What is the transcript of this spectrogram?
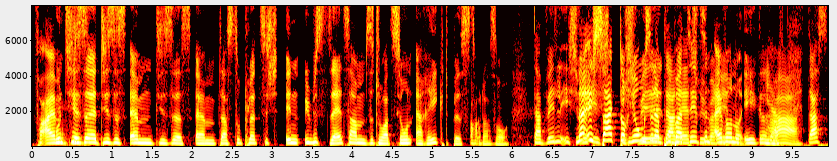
vor allem Und diese, dieses, ähm, dieses, ähm, dass du plötzlich in übelst seltsamen Situationen erregt bist oder so. Da will ich Na, wirklich, ich sag doch, Jungs in der Pubertät sind einfach reden. nur ekelhaft. Ja. Das,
